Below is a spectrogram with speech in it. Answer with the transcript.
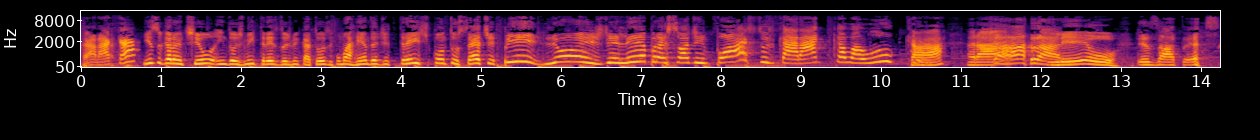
Caraca! Isso garantiu em 2013 e 2014 uma renda de 3,7 bilhões de libras só de impostos. Caraca, maluco! Cara, Cara! Leo. Exato, essa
